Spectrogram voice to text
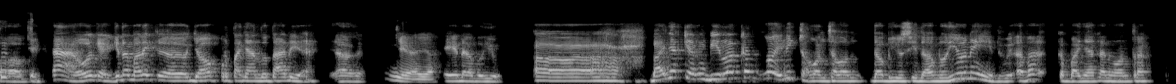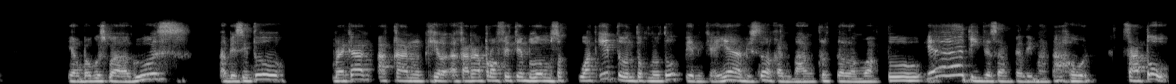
Oh, Oke. Nah, oke. Kita balik ke jawab pertanyaan lu tadi ya. Iya, iya. AW. Eh, banyak yang bilang kan, wah ini calon-calon WCW nih, apa kebanyakan kontrak yang bagus-bagus. Habis itu mereka akan kill, karena profitnya belum sekuat itu untuk nutupin, kayaknya habis itu akan bangkrut dalam waktu ya 3 sampai lima tahun. Satu,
